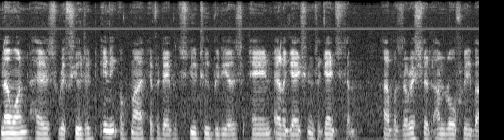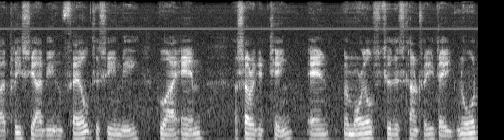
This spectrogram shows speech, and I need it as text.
no one has refuted any of my affidavits, YouTube videos and allegations against them. I was arrested unlawfully by police CIB who failed to see me, who I am, a surrogate king, and memorials to this country. They ignored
